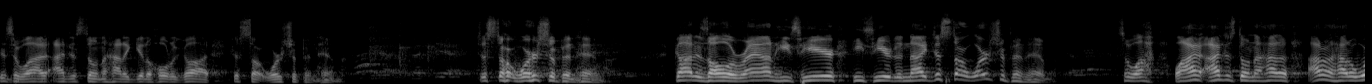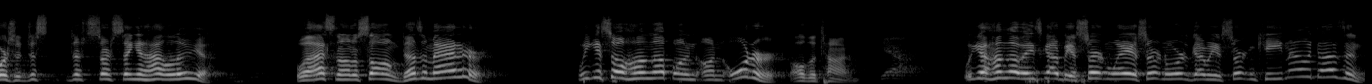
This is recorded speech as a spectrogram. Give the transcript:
You say, well, I, I just don't know how to get a hold of God. Just start worshiping Him. Just start worshiping Him. God is all around. He's here. He's here tonight. Just start worshiping Him. So, I, well, I, I just don't know how to. I don't know how to worship. Just, just start singing Hallelujah. Well, that's not a song. Doesn't matter. We get so hung up on, on order all the time. Yeah. We get hung up. It's got to be a certain way, a certain order. It's got to be a certain key. No, it doesn't.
